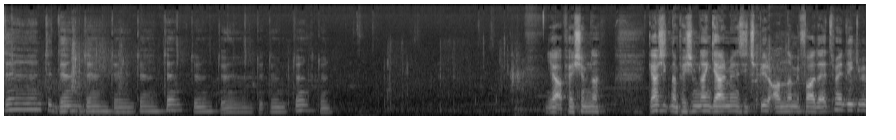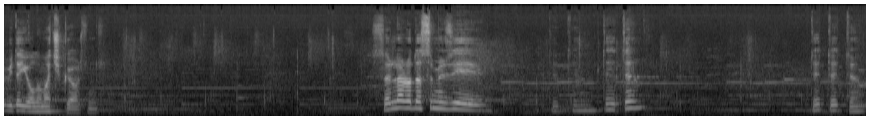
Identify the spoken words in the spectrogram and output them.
Dın dın dın dın dın dın dın dın dın dın dın. Ya peşimden. Gerçekten peşimden gelmeniz hiçbir anlam ifade etmediği gibi bir de yoluma çıkıyorsunuz. Sırlar Odası müziği. Dıdım dıdım. Dıdıdım.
